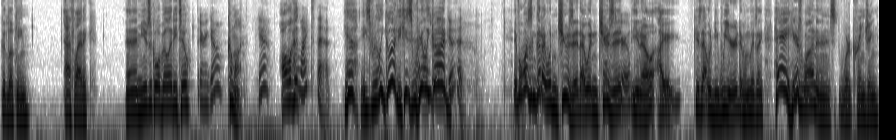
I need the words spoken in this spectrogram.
good looking, athletic, and musical ability too. There you go. Come on, Yeah. all of it. I liked that. Yeah, he's really good. He's really It's really good. If it wasn't good, I wouldn't choose it. I wouldn't choose That's it. true. You know, I because that would be weird if I'm like, "Hey, here's one," and then it's we're cringing.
